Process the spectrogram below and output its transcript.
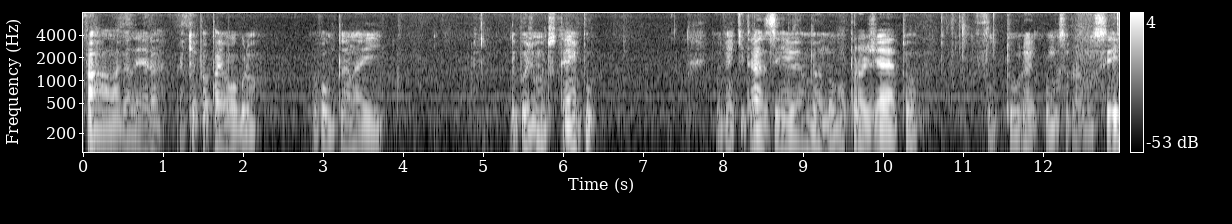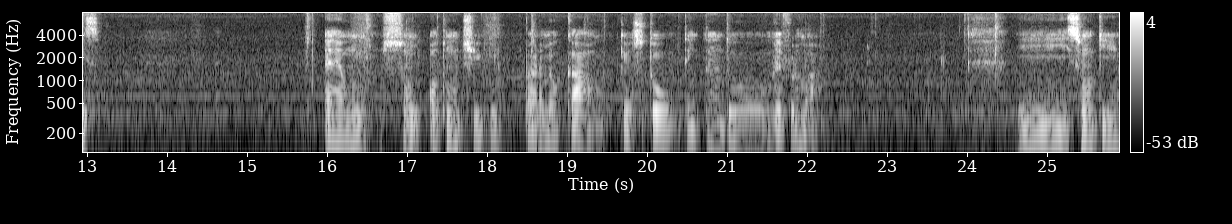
Fala galera, aqui é o Papai Ogro, voltando aí depois de muito tempo. Eu vim aqui trazer o meu novo projeto futuro aí vou mostrar pra vocês. É um som automotivo para o meu carro que eu estou tentando reformar. E som aqui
